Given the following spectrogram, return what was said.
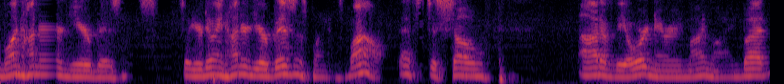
100 year business. So you're doing 100 year business plans. Wow, that's just so out of the ordinary in my mind. But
